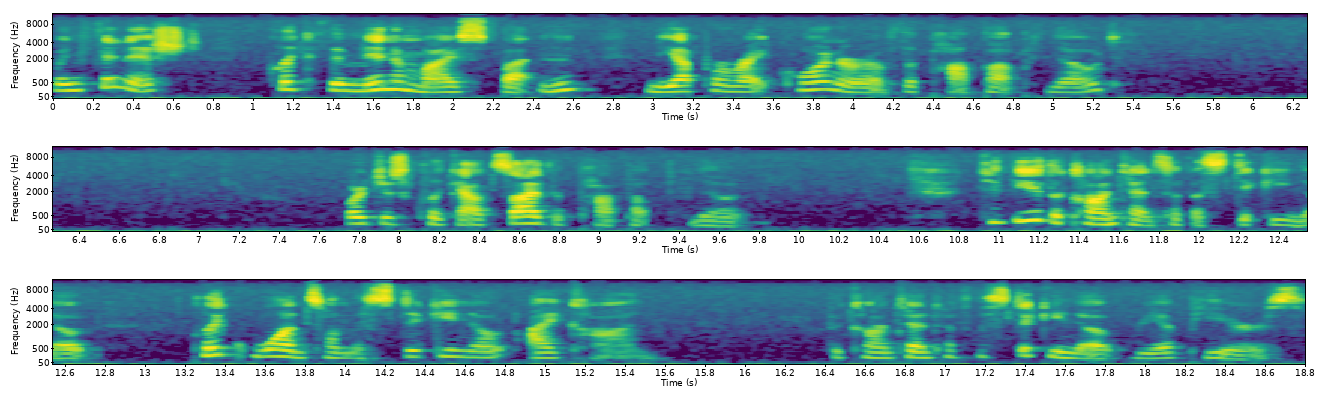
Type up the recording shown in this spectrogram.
When finished, click the Minimize button in the upper right corner of the pop-up note, or just click outside the pop-up note. To view the contents of a sticky note, click once on the sticky note icon the content of the sticky note reappears.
